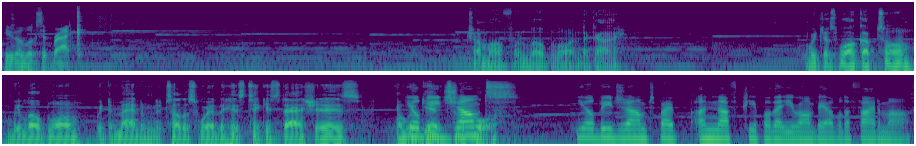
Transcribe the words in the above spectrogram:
Hugo looks at Brack. I'm all for low blowing the guy. We just walk up to him, we low blow him, we demand him to tell us where the, his ticket stash is, and You'll we be give to the poor. jumped. You'll be jumped by enough people that you won't be able to fight him off.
